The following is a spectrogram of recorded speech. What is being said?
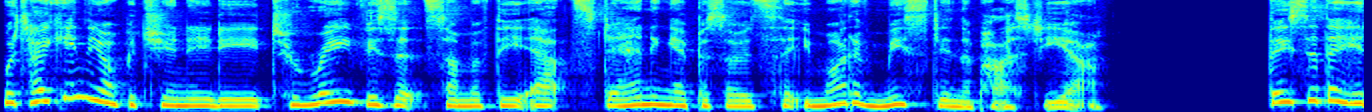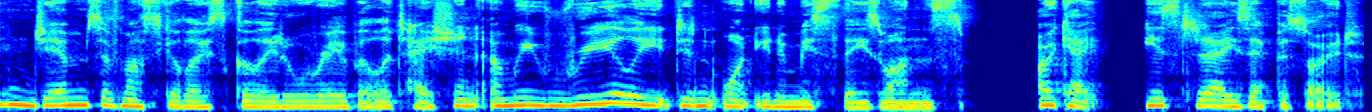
we're taking the opportunity to revisit some of the outstanding episodes that you might have missed in the past year. These are the hidden gems of musculoskeletal rehabilitation, and we really didn't want you to miss these ones. Okay, here's today's episode.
